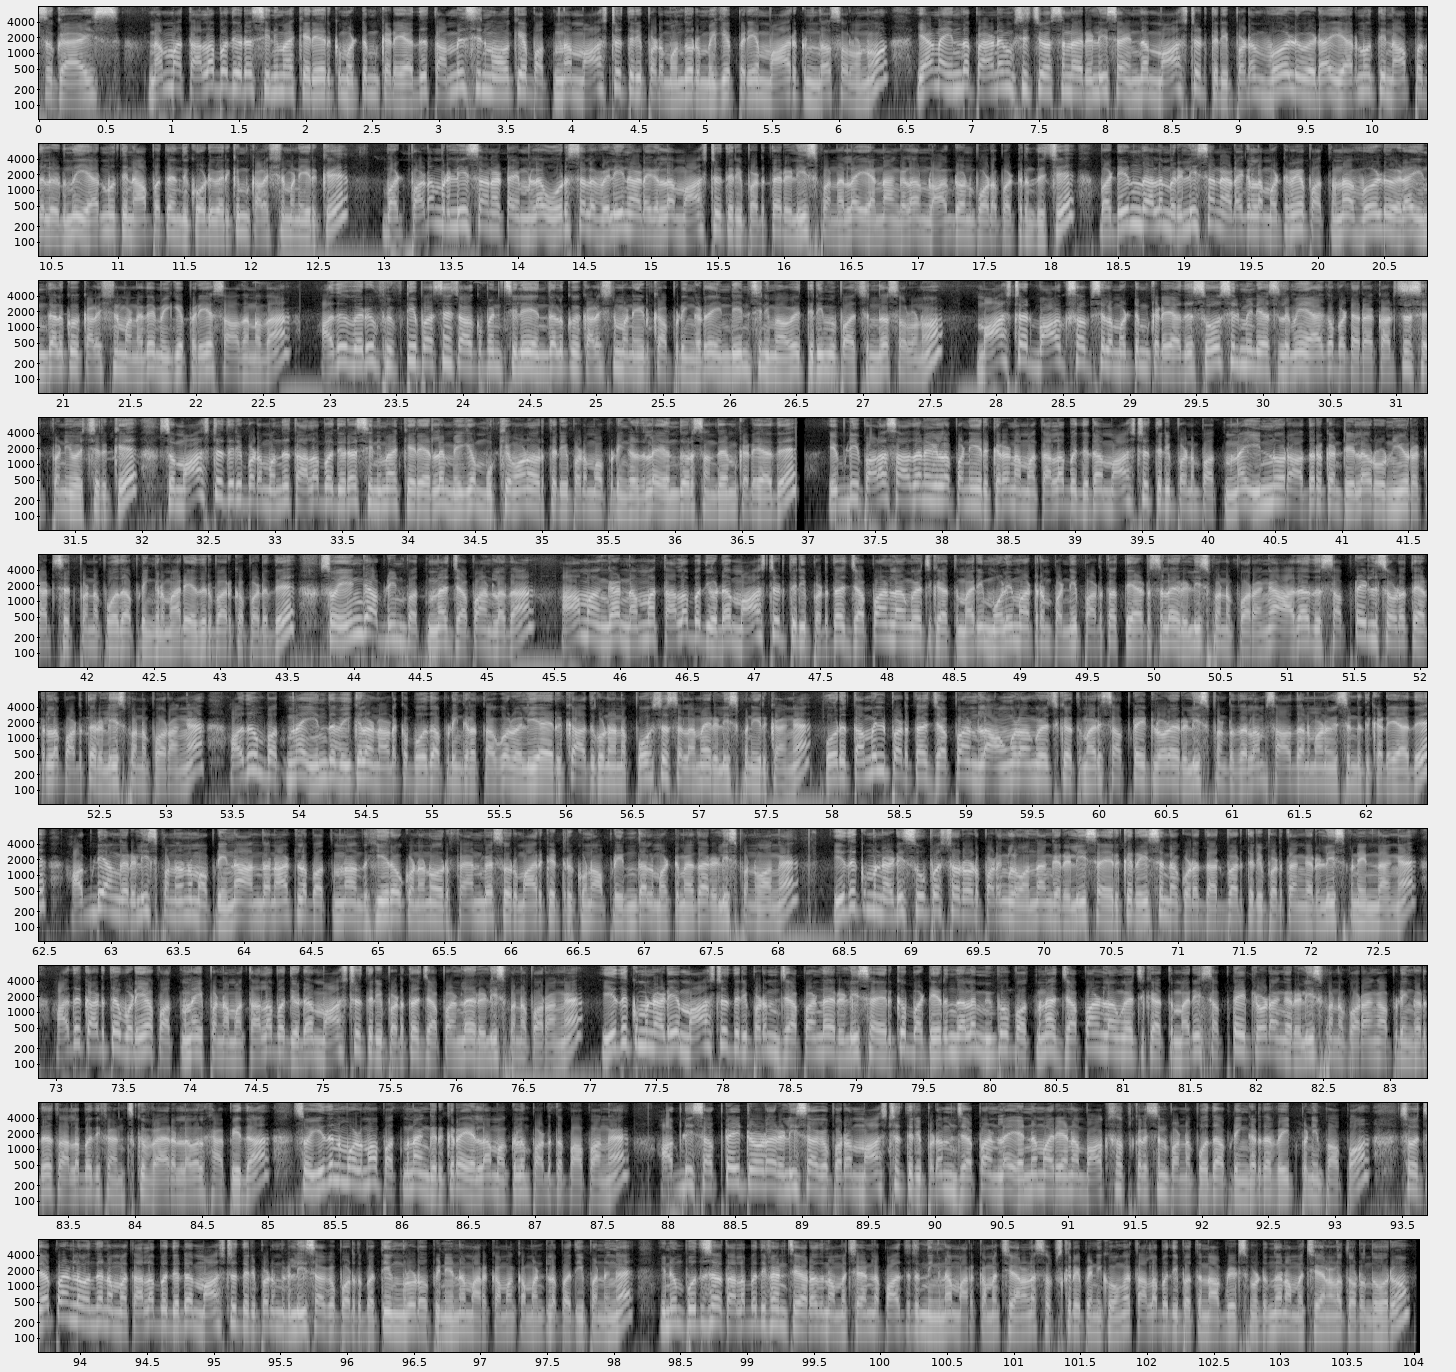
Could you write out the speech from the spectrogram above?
So guys நம்ம தளபதியோட cinema கெரியருக்கு மட்டும் கிடையாது. தமிழ் சினிமாவுக்கே பார்த்தோம்னா மாஸ்டர் திரைப்படம் வந்து ஒரு மிகப்பெரிய மார்க்குன்னு தான் சொல்லணும். ஏன்னா இந்த பேண்டமிக் சுச்சுவேஷனில் ரிலீஸ் ஆயிருந்த மாஸ்டர் திரைப்படம் வேர்ல்டு வைடாக இரநூத்தி நாற்பதுலேருந்து இரநூத்தி நாற்பத்தைந்து கோடி வரைக்கும் கலெக்ஷன் பண்ணியிருக்கு. பட் படம் ரிலீஸ் ஆன டைமில் ஒரு சில வெளிநாடுகளில் மாஸ்டர் திரைப்படத்தை ரிலீஸ் பண்ணல. ஏன்னா அங்கெல்லாம் லாக்டவுன் போடப்பட்டிருந்துச்சு. பட் இருந்தாலும் ரிலீஸ் ஆன இடங்களில் மட்டுமே பார்த்தோம்னா வேர்ல்டு வைடாக இந்த அளவுக்கு கலெக்ஷன் பண்ணதே மிகப்பெரிய சாதனை தான். அது வெறும் ஃபிஃப்டி பர்சன்ட் ஆக்குபென்சிலே எந்த அளவுக்கு கலெக்ஷன் பண்ணியிருக்கு அப்படிங்கிறத இந்தியன் சினிமாவே திரும்பி பார்த்துன்னு தான் சொல்லணும். மாஸ்டர் பாக்ஸ் ஆஃபீஸில் மட்டும் கிடையாது சோசியல் மீடியாஸ்லையுமே ஏகப்பட்ட ரெக்கார்ட்ஸை செட் பண்ணி வச்சிருக்கு. ஸோ மாஸ்டர் திரைப்படம் வந்து தளபதியோட சினிமா கேரியரில் மிக முக்கியமான ஒரு திரைப்படம் அப்படிங்கிறதுல எந்த ஒரு சந்தேகம் கிடையாது. இப்படி பல சாதனைகளை பண்ணியிருக்கிற நம்ம தளபதியோட மாஸ்டர் திரைப்படம் பார்த்தோம்னா இன்னொரு அதர் கண்ட்ரியில் ஒரு நியூ ரெக்கார்ட் செட் பண்ண போகுது அப்படிங்கிற மாதிரி எதிர்பார்க்கப்படுது. ஸோ எங்கே அப்படின்னு பார்த்தோம்னா ஜப்பானில் தான். ஆமாங்க நம்ம தளபதியோட மாஸ்டர் திரைப்படத்தை ஜப்பான் லாங்குவேஜ்க்கு ஏற்ற மாதிரி மொழி மாற்றம் பண்ணி படத்தை தேட்டர்ஸில் ரிலீஸ் பண்ண போகிறாங்க அதாவது சப்டைட்டில்ஸோட தேட்டரில் படத்தை ரிலீஸ் பண்ண போகிறாங்க அதுவும் பார்த்தோம்னா இந்த வீக்கில் நடக்க போகுது அப்படிங்கிற தகவல் வெளியாக இருக்குது அதுக்குண்டான போஸ்டர்ஸ் எல்லாமே ரிலீஸ் பண்ணியிருக்காங்க. ஒரு தமிழ் படத்தை ஜப்பானில் அவங்க லாங்குவேஜ்க்கு ஏற்ற மாதிரி சப்டைட்டிலோட ரிலீஸ் பண்ணுறதெல்லாம் சாதாரணமான விஷயம் கிடையாது. அப்படி அங்கே ரிலீஸ் பண்ணணும் அப்படின்னா அந்த நாட்டில் பார்த்தோம்னா அந்த ஹீரோக்குன்னு ஒரு ஃபேன் பேஸ் ஒரு மார்க்கெட் இருக்கணும் அப்படி இருந்தால் மட்டுமே தான் ரிலீஸ் பண்ணுவாங்க. இதுக்கு முன்னாடி சூப்பர் ஸ்டாரோட படங்கள் வந்து அங்கே ரிலீஸ் ஆயிருக்கு. ரீசெண்டாக கூட தர்பார் திரைப்படத்தை அங்கே ரிலீஸ் பண்ணியிருந்தாங்க. அதுக்கு அடுத்தபடியாக பார்த்தோம்னா இப்போ நம்ம தளபதியோட மாஸ்டர் திரைப்படத்தை ஜப்பானில் ரிலீஸ் பண்ண போகிறாங்க இதுக்கு முன்னாடியே மாஸ்டர் திரைப்படம் ஜப்பானில் ரிலீஸ் ஆயிருக்கு. பட் இருந்தாலும் இப்போ பார்த்தோம்னா ஜப்பான் லாங்குவேஜ்க்கு ஏற்ற மாதிரி சப்டைட்டிலோட அங்கே ரிலீஸ் பண்ண போகிறாங்க அப்படிங்கிறது தளபதி ஃபேன்ஸ்க்கு வேற லெவல் ஹாப்பி தான். ஸோ இதன் மூலமாக பார்த்தோம்னா அங்கே இருக்கிற எல்லா மக்களும் படத்தை பார்ப்பாங்க. அப்படி சப்டைட்டோட ரிலீஸ் ஆக போகிற மாஸ்டர் திரைப்படம் ஜப்பானில் என்ன மாதிரியான பாக்ஸ் ஆஃப் கலெக்ஷன் பண்ண போகுது அப்படிங்கிறத வெயிட் பண்ணி பார்ப்போம். ஸோ ஜப்பானில் வந்து நம்ம தளபதியோட மாஸ்டர் திரைப்படம் ரிலீஸ் ஆக போகிறத பற்றி உங்களோட ஒப்பீனியனை மறக்காம கமெண்ட்டில் பதிவு பண்ணுங்க. இன்னும் புதுசாக தளபதி ஃபேன்ஸ் யாராவது நம்ம சேனலில் பார்த்துட்டு இருந்தீங்கன்னா மறக்காம சேனலை சப்ஸ்கிரைப் பண்ணிக்கோங்க. தளபதி பற்றின அப்டேட்ஸ் மட்டும்தான் நம்ம சேனலில் தொடர்ந்து வரும்.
